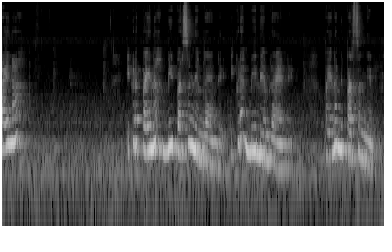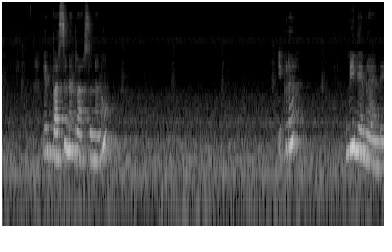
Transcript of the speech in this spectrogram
పైన? ఇక్కడ పైన మీ పర్సన్ నేమ్ రాయండి. ఇక్కడ మీ నేమ్ రాయండి. పైన మీ పర్సన్ నేమ్. నేను పర్సన్ అని రాస్తున్నాను. ఇక్కడ మీ నేమ్ రాయండి.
